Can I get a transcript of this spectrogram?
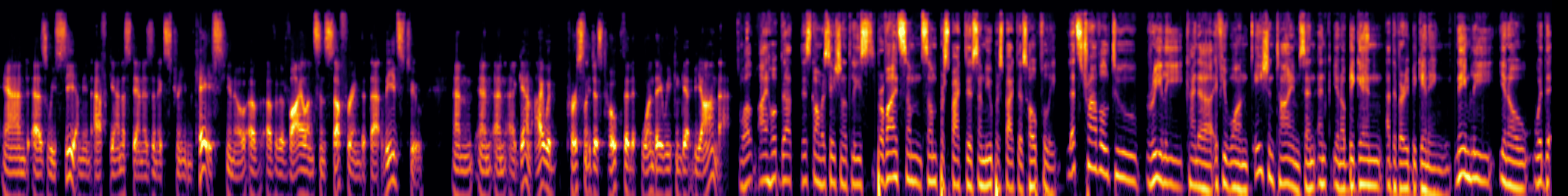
And as we see, I mean, Afghanistan is an extreme case, you know, of, of the violence and suffering that that leads to. And, and, and again, I would personally just hope that one day we can get beyond that. Well, I hope that this conversation at least provides some, some perspectives, some new perspectives, hopefully. Let's travel to really kind of, if you want, ancient times and, and, you know, begin at the very beginning, namely, you know, with the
